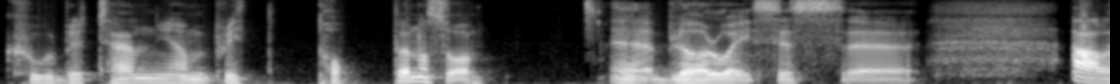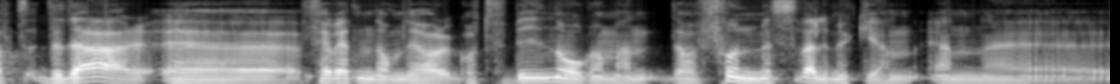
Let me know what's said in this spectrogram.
Cool Britannia, om Britpopen och så. Blur Oasis. Allt det där, eh, för jag vet inte om det har gått förbi någon, men det har funnits väldigt mycket en, en eh,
